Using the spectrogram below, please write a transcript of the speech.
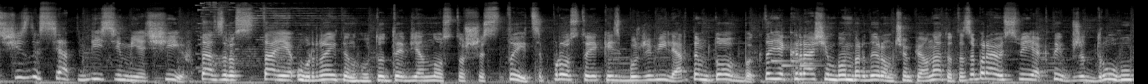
68 м'ячів та зростає у рейтингу до 96. Це просто якесь божевілля. Артем Довбик стає кращим бомбардиром чемпіонату та забирає свій актив вже другу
